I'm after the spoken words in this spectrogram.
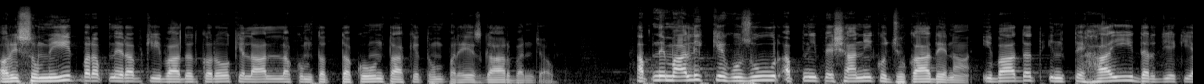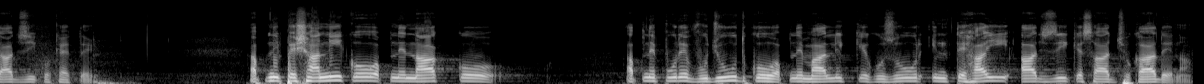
और इस उम्मीद पर अपने रब की इबादत करो कि लाकुम तत्तकून ताकि तुम परहेज़गार बन जाओ। अपने मालिक के हुजूर अपनी पेशानी को झुका देना इबादत इंतहाई दर्जे की आजी को कहते हैं। अपनी पेशानी को, अपने नाक को, अपने पूरे वजूद को अपने मालिक के हुजूर इंतहाई आजजी के साथ झुका देना।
